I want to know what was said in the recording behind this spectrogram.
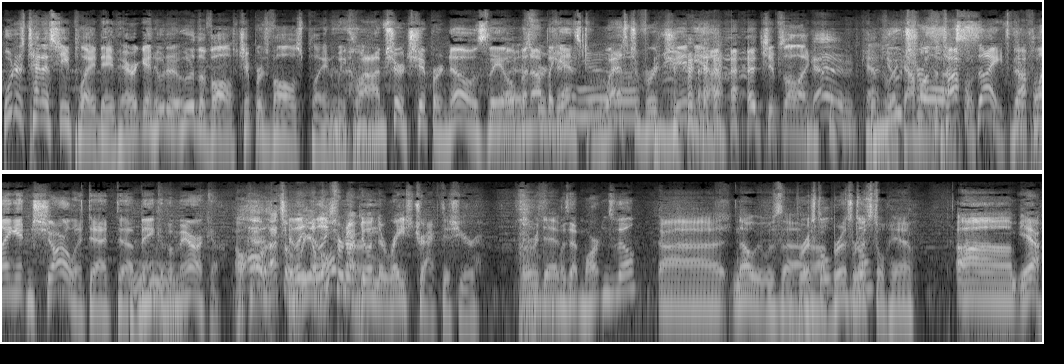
Who does Tennessee play, Dave Harrigan? Who do, who do the Vols, Chipper's Vols play in week Well, one? I'm sure Chipper knows they West open up against West Virginia. Chip's all like, eh, casual. Neutral It's a tough site. They're Tough one. playing it in Charlotte at uh, Bank of America. Oh, that's a At, real at least we're not doing the racetrack this year. Remember that? Was that Martinsville? Uh, no, it was uh, Bristol? uh, Bristol? Bristol, yeah. Um, yeah.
